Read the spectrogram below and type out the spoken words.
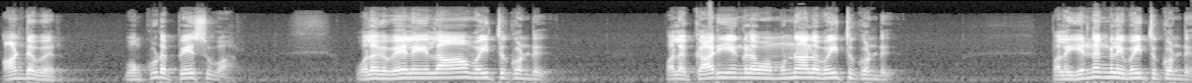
ஆண்டவர் உன் கூட பேசுவார். உலக வேலையெல்லாம் வைத்துக்கொண்டு பல காரியங்களை உன் முன்னால் வைத்துக்கொண்டு பல எண்ணங்களை வைத்துக்கொண்டு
